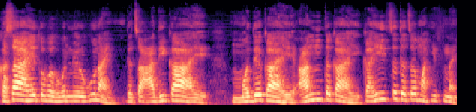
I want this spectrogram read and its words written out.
कसा आहे तो भगवंत निर्गुण आहे त्याचा आधी का आहे मध्ये का आहे अंत का आहे काहीच त्याचं माहीत नाही.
